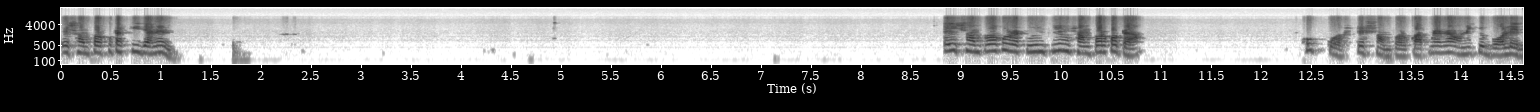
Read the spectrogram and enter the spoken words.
এই সম্পর্কটা কি জানেন? এই সম্পর্কটা টুইন ফিল্ম সম্পর্কটা খুব কষ্টের সম্পর্ক। আপনারা অনেকে বলেন,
